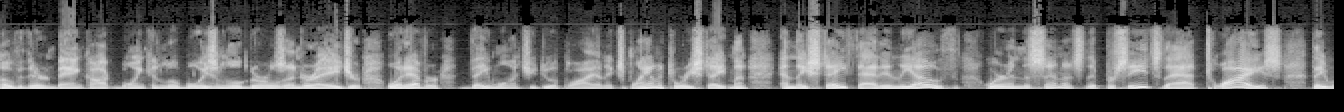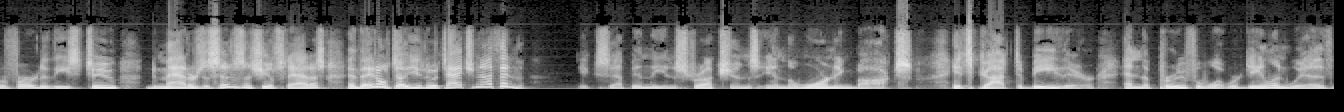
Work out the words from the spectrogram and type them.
over there in Bangkok boinking little boys and little girls underage or whatever. They want you to apply an explanatory statement and they state that in the oath. Where in the sentence that precedes that twice they refer to these two matters of citizenship status and they don't tell you to attach nothing except in the instructions in the warning box. It's got to be there. And the proof of what we're dealing with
